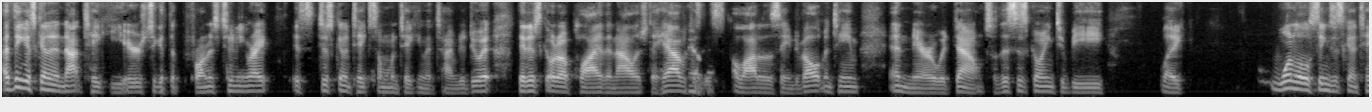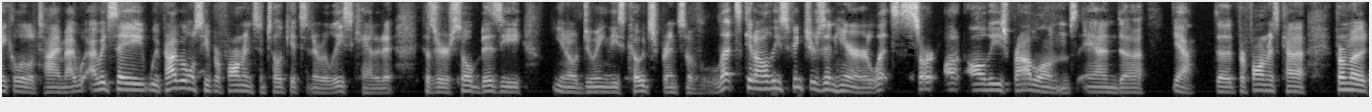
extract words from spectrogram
I think it's going to not take years to get the performance tuning right. It's just going to take someone taking the time to do it. They just go to apply the knowledge they have because it's a lot of the same development team and narrow it down. So this is going to be like one of those things that's going to take a little time. I, w- I would say we probably won't see performance until it gets in a release candidate because they're so busy, you know, doing these code sprints of let's get all these features in here, let's sort out all these problems, and uh, yeah, the performance kind of from an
